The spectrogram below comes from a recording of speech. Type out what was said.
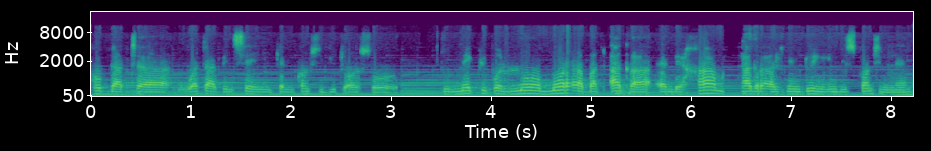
Hope that uh, what I've been saying can contribute also to make people know more about Agra and the harm Agra has been doing in this continent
